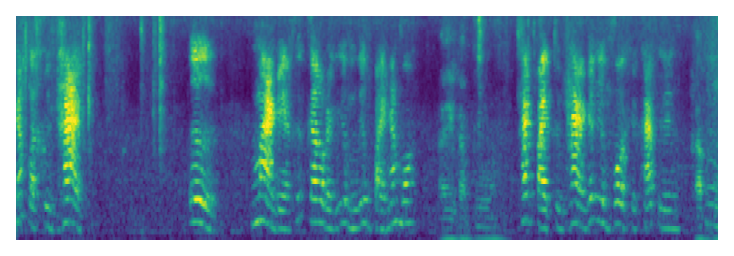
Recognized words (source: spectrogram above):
น้ำกับคืนท้ายเออ มาเดี๋ยวคือเก้าเลยยืมยืมไปน้ำบ่ไปครับปู ถ้าไปคืนท้ายก็ยืมพ่อคือครับเองครับปู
